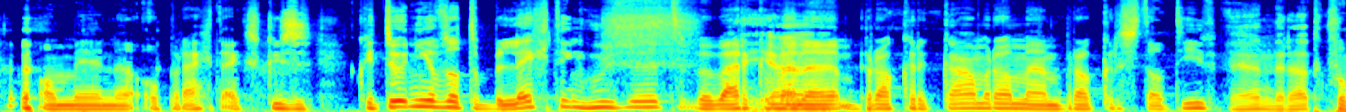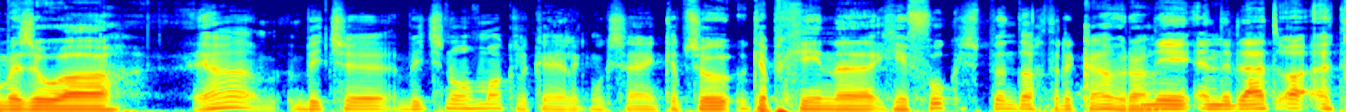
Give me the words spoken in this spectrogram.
al mijn eh, oprechte excuses. Ik weet ook niet of dat de belichting goed zit. We werken met een brakkere camera, met een brakker statief. Ja, inderdaad. Ik voel me zo ja, een, beetje, een beetje ongemakkelijk eigenlijk, moet ik zeggen. Ik heb, zo, ik heb geen, eh, geen focuspunt achter de camera. Nee, inderdaad. Oh, je kunt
